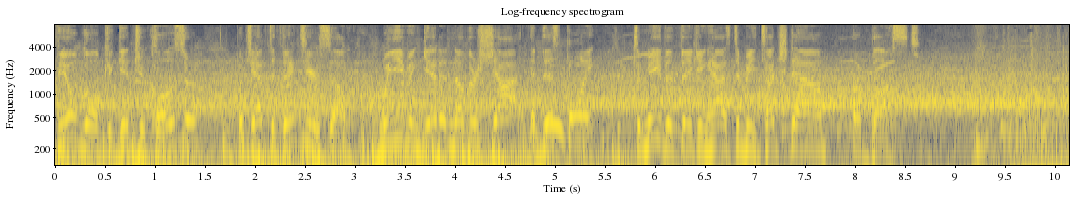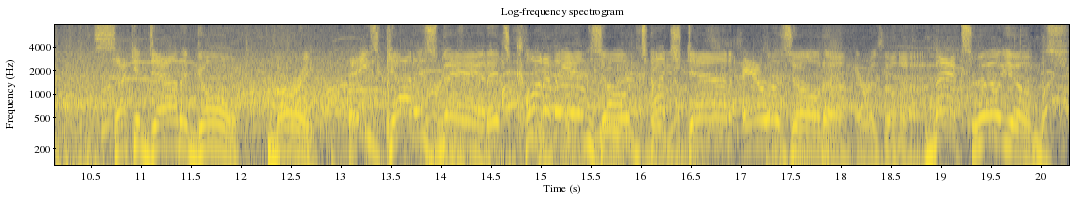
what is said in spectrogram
field goal could get you closer, but you have to think to yourself, we even get another shot. At this point, to me, the thinking has to be touchdown or bust. Second down and goal. Murray. He's got his man. It's caught in the end zone. Touchdown, Arizona. Arizona. Maxx Williams.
